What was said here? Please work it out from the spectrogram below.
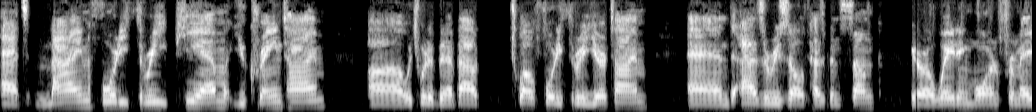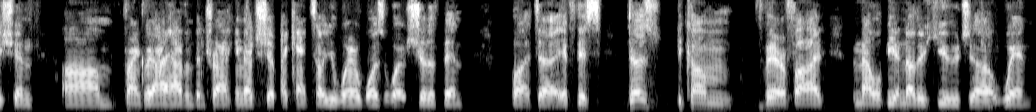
at 9:43 p.m. Ukraine time, uh, which would have been about 12:43 your time, and as a result has been sunk. We are awaiting more information. Um, frankly, I haven't been tracking that ship. I can't tell you where it was or where it should have been. But uh, if this does become verified, then that will be another huge uh, win,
